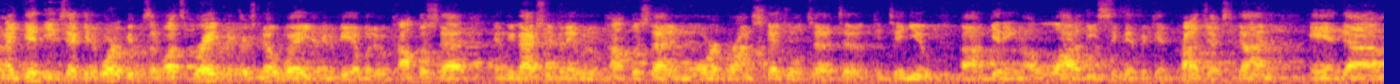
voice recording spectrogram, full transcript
when I did the executive order, people said, "Well, that's great, but there's no way you're going to be able to accomplish that." And we've actually been able to accomplish that and more. And we're on schedule to to continue um, getting a lot of these significant projects done. And um,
